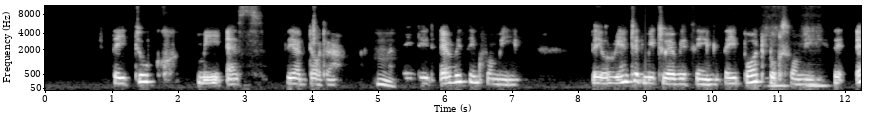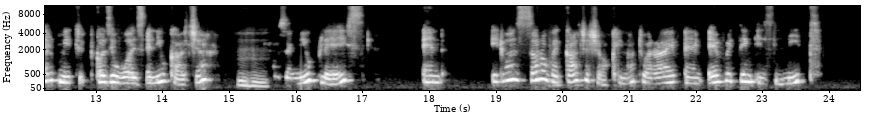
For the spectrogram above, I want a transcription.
They took me as their daughter. Hmm. They did everything for me. They oriented me to everything. They bought books for me. They helped me to, because it was a new culture, Mm-hmm. it was a new place, and it was sort of a culture shock, you know, to arrive and everything is neat,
